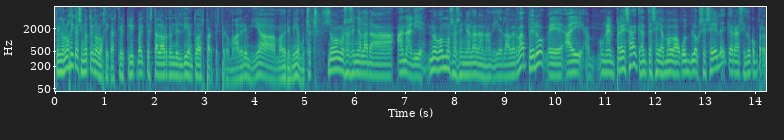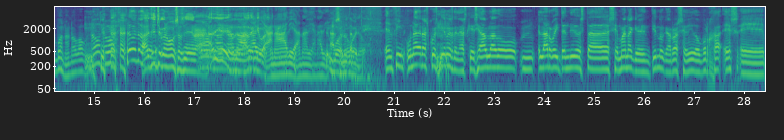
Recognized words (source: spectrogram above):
tecnológicas y no tecnológicas, que el clickbait está a la orden del día en todas partes. Pero madre mía, madre mía, muchachos. No vamos a señalar a, a nadie, no vamos a señalar a nadie, la verdad, pero eh, hay una empresa que antes se llamaba Weblogs SL, que ahora ha sido comprada. Bueno, no vamos. No, no vamos. no, no, Has no. dicho que no vamos a señalar a nadie. a, nadie, a nadie, a nadie, a nadie, Bueno, absolutamente. bueno. En fin, una de las cuestiones de las que se ha hablado mm, largo y tendido esta semana, que entiendo que habrá seguido Borja, es eh,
